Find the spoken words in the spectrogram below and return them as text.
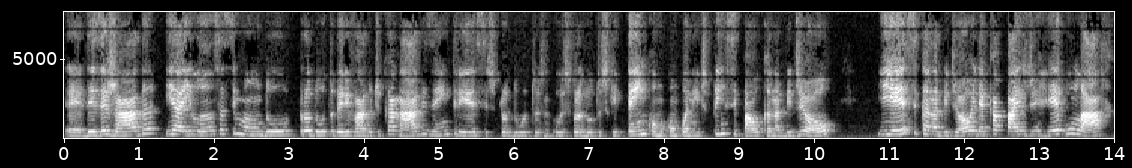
é, desejada, e aí lança-se mão do produto derivado de cannabis, entre esses produtos, os produtos que têm como componente principal o canabidiol, e esse canabidiol ele é capaz de regular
